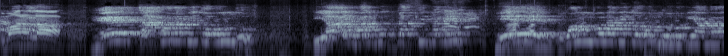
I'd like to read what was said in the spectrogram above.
সুবহানাল্লাহ। হে বন্ধু ইয়া আইয়ুহাল মুদাত্তির মানে হে বন্ধু নবী আমার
